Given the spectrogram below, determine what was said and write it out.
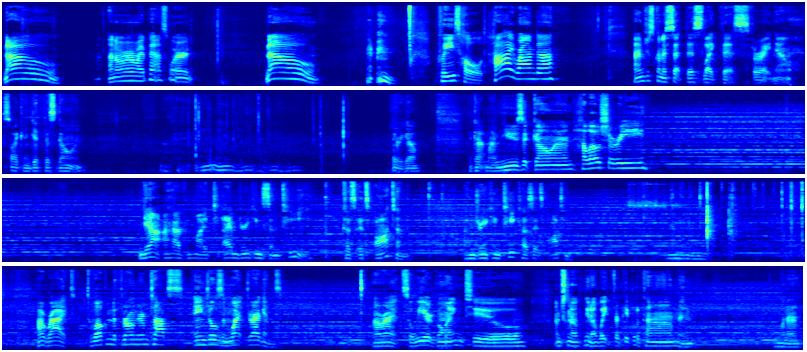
no. I don't remember my password. No. Please hold. Hi, Rhonda. I'm just gonna set this like this for right now, so I can get this going. There we go. I got my music going. Hello, Cherie. Yeah, I have my. Tea. I'm drinking some tea because it's autumn. I'm drinking tea because it's autumn. Mm. All right. Welcome to Throne Room Talks, Angels and White Dragons. All right. So we are going to. I'm just gonna, you know, wait for people to come, and I wanna.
